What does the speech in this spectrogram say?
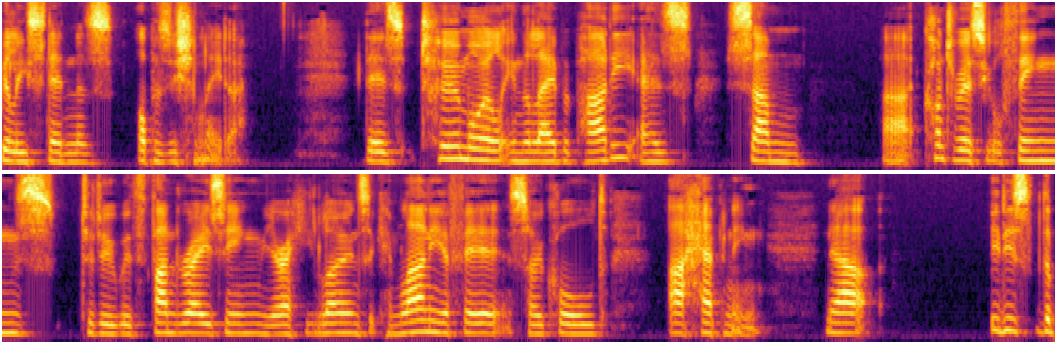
Billy Snedden as opposition leader. There's turmoil in the Labor Party as some uh, controversial things to do with fundraising, the Iraqi loans, the Khemlani affair, so called, are happening. Now, it is the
